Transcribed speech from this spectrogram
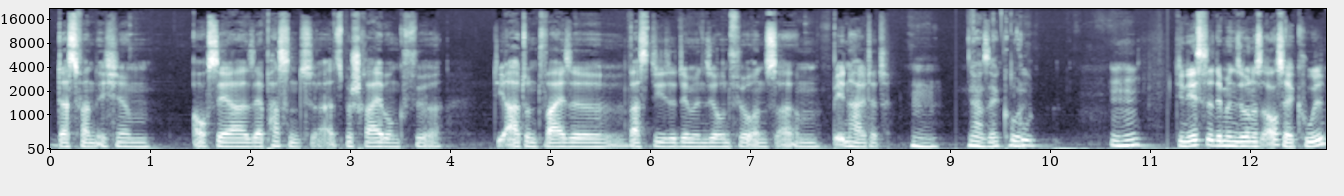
Das fand ich ähm, auch sehr, sehr passend als Beschreibung für die Art und Weise, was diese Dimension für uns ähm, beinhaltet. Hm. Ja, sehr cool. Mhm. Die nächste Dimension ist auch sehr cool,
